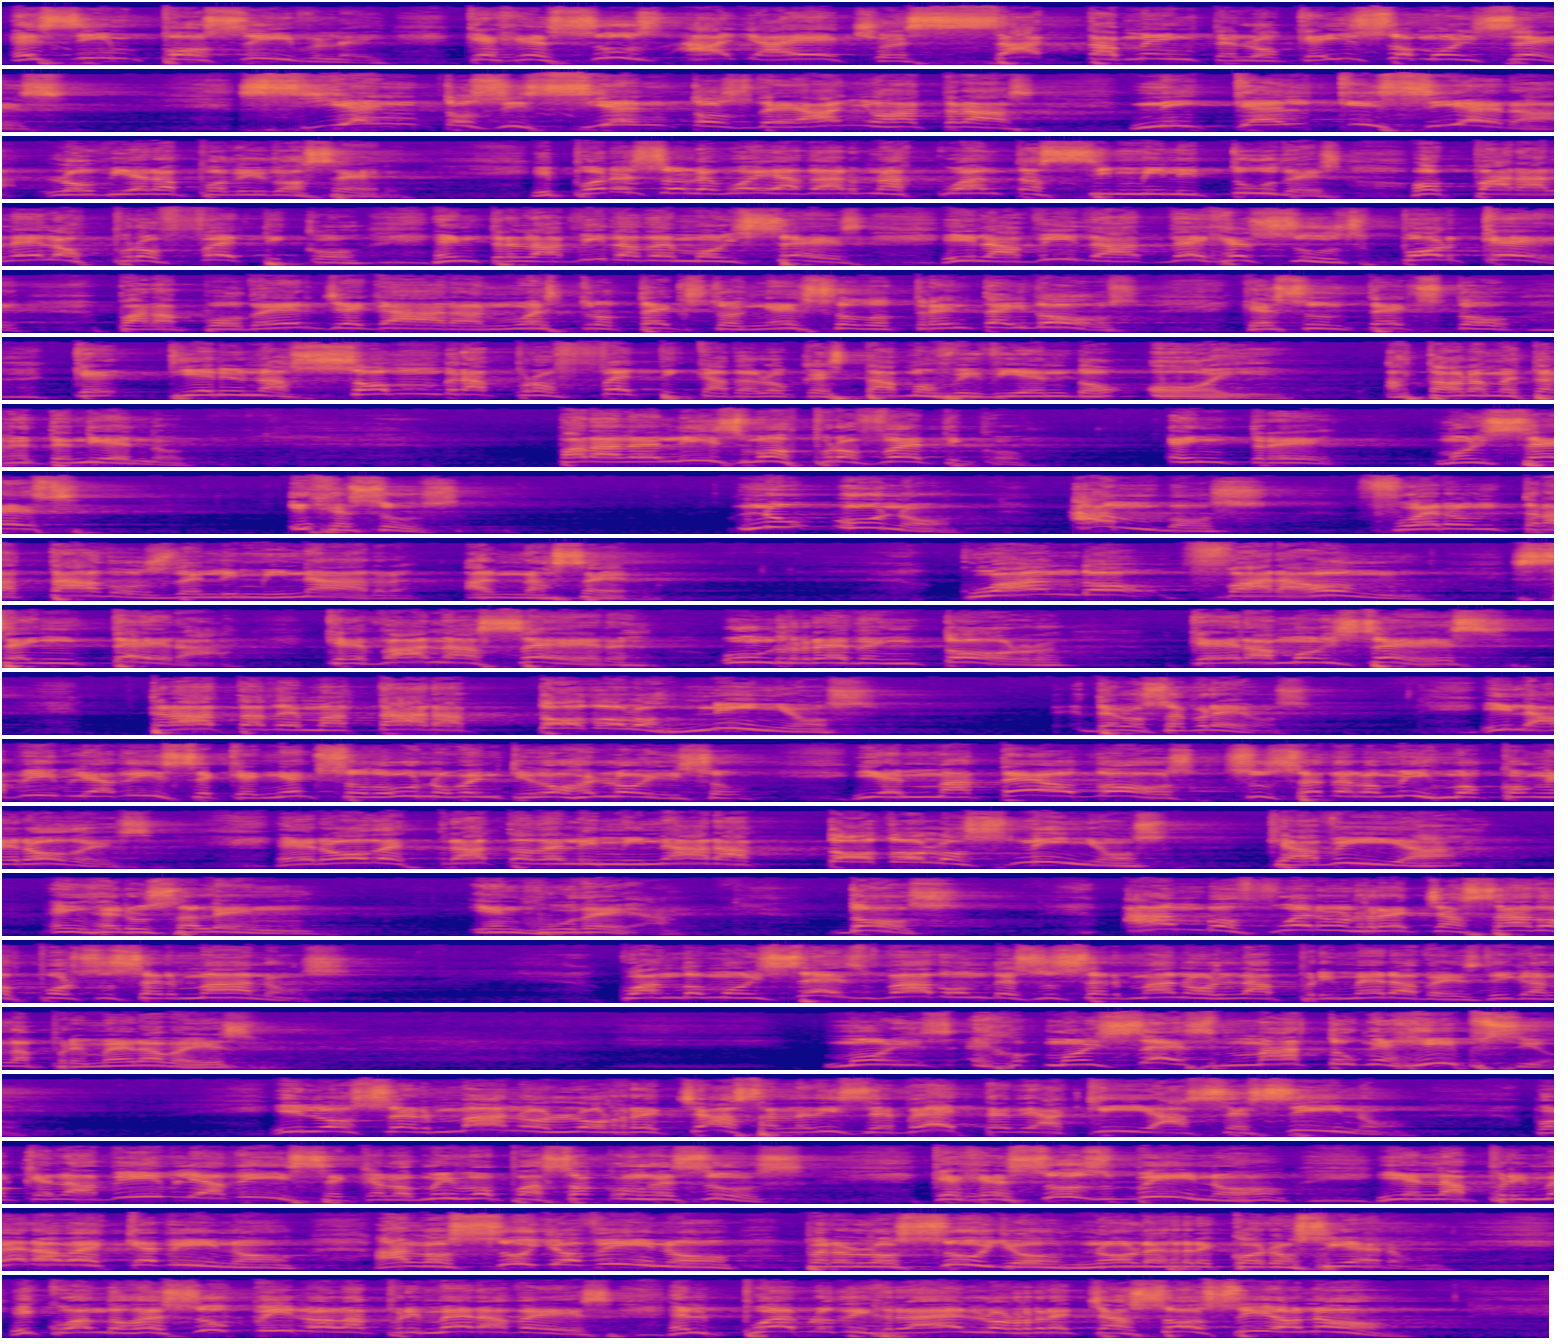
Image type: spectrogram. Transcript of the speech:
Es imposible que Jesús haya hecho exactamente lo que hizo Moisés cientos y cientos de años atrás, ni que él quisiera lo hubiera podido hacer. Y por eso le voy a dar unas cuantas similitudes o paralelos proféticos entre la vida de Moisés y la vida de Jesús. ¿Por qué? Para poder llegar a nuestro texto en Éxodo 32, que es un texto que tiene una sombra profética de lo que estamos viviendo hoy. Hasta ahora me están entendiendo. Paralelismos proféticos entre Moisés y Jesús. Uno, ambos fueron tratados de eliminar al nacer. Cuando Faraón se entera que va a nacer un redentor, que era Moisés, trata de matar a todos los niños de los hebreos. Y la Biblia dice que en Éxodo 1:22 él lo hizo. Y en Mateo 2 sucede lo mismo con Herodes. Herodes trata de eliminar a todos los niños que había en Jerusalén y en Judea. Dos, ambos fueron rechazados por sus hermanos. Cuando Moisés va donde sus hermanos la primera vez, digan la primera vez, Moisés, mata a un egipcio y los hermanos lo rechazan, le dice, vete de aquí, asesino. Porque la Biblia dice que lo mismo pasó con Jesús que Jesús vino y en la primera vez que vino, a los suyos vino, pero los suyos no le reconocieron. Y cuando Jesús vino la primera vez, el pueblo de Israel lo rechazó, sí o no.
